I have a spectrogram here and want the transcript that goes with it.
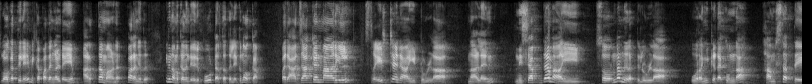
ശ്ലോകത്തിലെ മിക്ക പദങ്ങളുടെയും അർത്ഥമാണ് പറഞ്ഞത്. ഇനി നമുക്കതിന്റെ ഒരു കൂട്ടർത്ഥത്തിലേക്ക് നോക്കാം. ഇപ്പം രാജാക്കന്മാരിൽ ശ്രേഷ്ഠനായിട്ടുള്ള നളൻ നിശബ്ദമായി സ്വർണ നിറത്തിലുള്ള ഉറങ്ങിക്കിടക്കുന്ന ഹംസത്തെ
